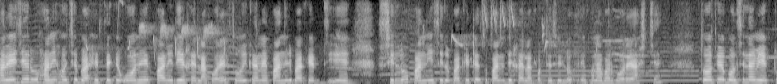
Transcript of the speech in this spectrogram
আর এই যে রুহানি হচ্ছে বাহির থেকে অনেক পানি দিয়ে খেলা করে, তো ওইখানে পানির বাকেট দিয়ে ছিল, পানি ছিল বাকেটে তো পানি দিয়ে খেলা করতেছিল, এখন আবার ঘরে আসছে। তো ওকে বলছিলাম একটু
